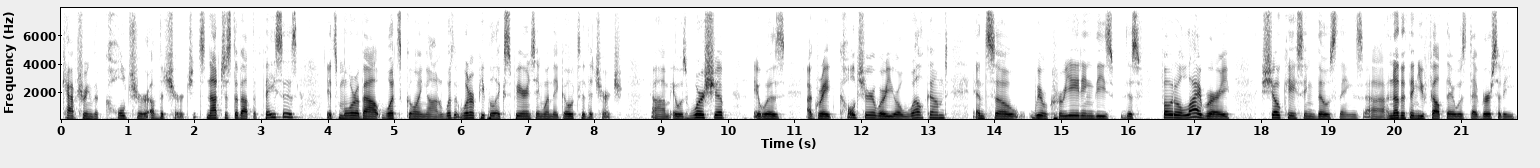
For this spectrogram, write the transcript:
capturing the culture of the church. It's not just about the faces; it's more about what's going on. What what are people experiencing when they go to the church? Um, it was worship. It was a great culture where you're welcomed, and so we were creating these this photo library showcasing those things. Uh, another thing you felt there was diversity.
